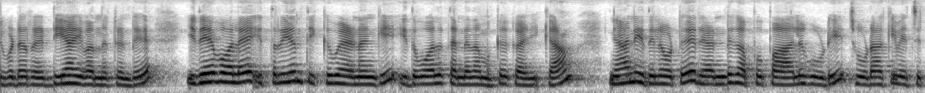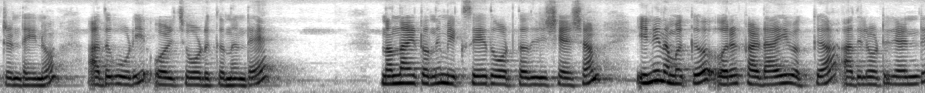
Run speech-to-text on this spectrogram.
ഇവിടെ റെഡിയായി വന്നിട്ടുണ്ട്. ഇതേപോലെ ഇത്രയും തിക്ക് വേണമെങ്കിൽ ഇതുപോലെ തന്നെ നമുക്ക് കഴിക്കാം. ഞാൻ ഇതിലോട്ട് രണ്ട് കപ്പ് പാൽ കൂടി ചൂടാക്കി വെച്ചിട്ടുണ്ടേനു. അതുകൂടി ഒഴിച്ചു കൊടുക്കുന്നുണ്ട്. നന്നായിട്ടൊന്ന് മിക്സ് ചെയ്ത് കൊടുത്തതിന് ശേഷം ഇനി നമുക്ക് ഒരു കടായി വെക്കുക. അതിലോട്ട് രണ്ട്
